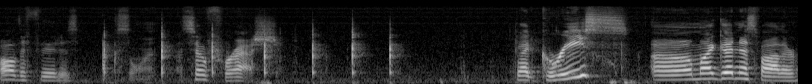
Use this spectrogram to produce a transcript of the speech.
All the food is excellent. So fresh. But Greece, Oh my goodness, Father.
